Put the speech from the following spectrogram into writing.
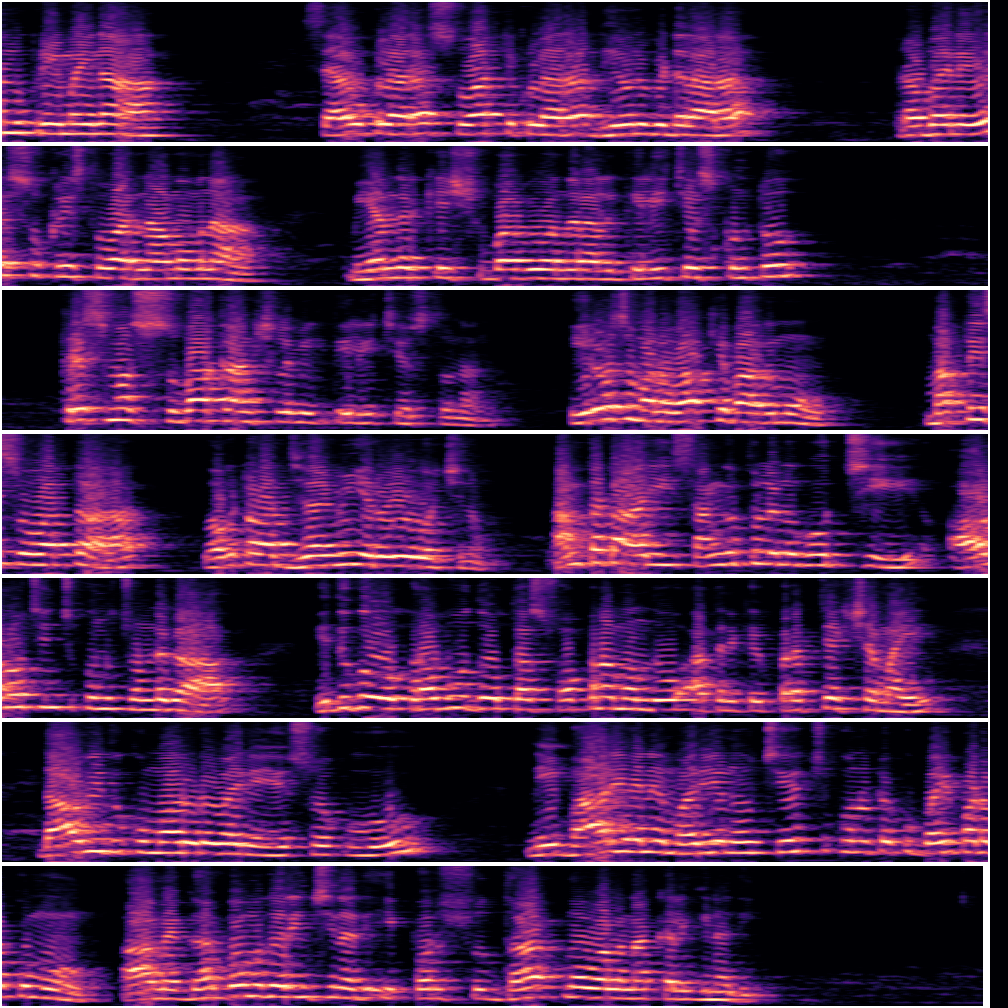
ప్రభునందు ప్రియమైన సేవకులారా స్వార్థికులారా దేవుని బిడ్డలారా ప్రభు అయిన యేసుక్రీస్తు వారి నామమున మీ అందరికీ శుభాభివందనాలు తెలియచేసుకుంటూ క్రిస్మస్ శుభాకాంక్షలు మీకు తెలియచేస్తున్నాను. ఈరోజు మన వాక్య భాగము మత్తయి సువార్త ఒకటో అధ్యాయం ఇరవై వచనం. అంతటా ఈ సంగతులను గూర్చి ఆలోచించుకుని ఇదిగో ప్రభు దూత స్వప్నమందు అతనికి ప్రత్యక్షమై దావీదు కుమారుడు అయిన యేసోపు నీ భార్య అయిన మరియను చేర్చుకున్నటకు భయపడకుము. ఆమె గర్భము ధరించినది పరిశుద్ధాత్మ వలన కలిగినది.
